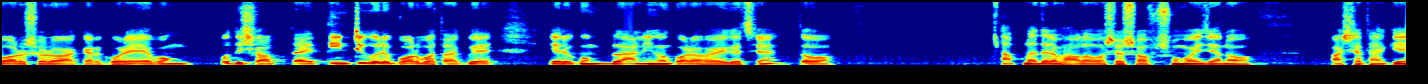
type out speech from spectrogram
বড় সড়ো আকার করে এবং প্রতি সপ্তাহে তিনটি করে পর্ব থাকবে, এরকম প্ল্যানিংও করা হয়ে গেছে। তো আপনাদের ভালোবাসা সবসময় যেন পাশে থাকে,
